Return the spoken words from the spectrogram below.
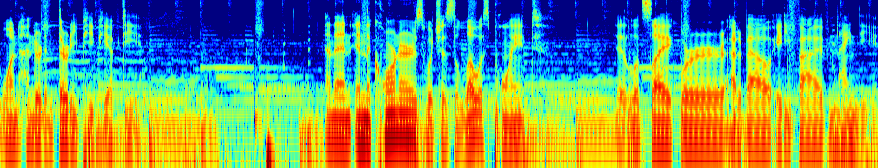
130 ppfd. And then in the corners, which is the lowest point, it looks like we're at about 85, 90.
